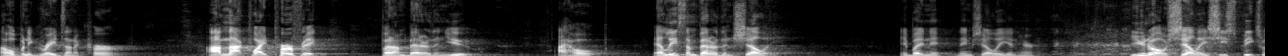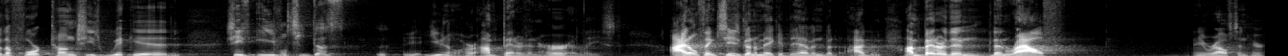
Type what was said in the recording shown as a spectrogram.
I'm hoping he grades on a curve. I'm not quite perfect, but I'm better than you. I hope. At least I'm better than Shelly. Anybody na- named Shelly in here? You know Shelly, she speaks with a forked tongue. She's wicked. She's evil. She does, you know her. I'm better than her at least. I don't think she's going to make it to heaven, but I, am better than, than Ralph. Any Ralphs in here?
